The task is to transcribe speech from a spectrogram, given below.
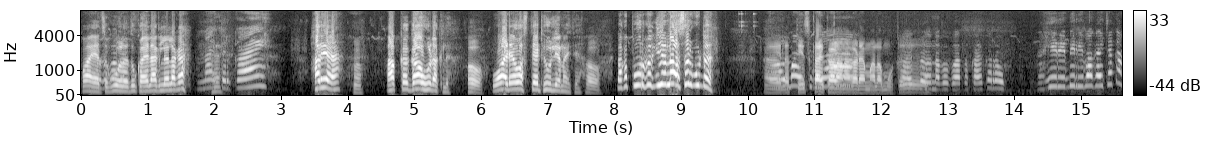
पायाचं गोळ दुखायला लागलेला का? नाहीतर काय? अरे अख्खं गाव हुडाकलं. हो. वाड्या वस्त्या ठेवल्या नाही त्या. हो. लका पोरग गेलं असेल कुठं? तेच काय कळाना गाड्या मला मोठं. ना बाबा आता काय करावं? हिरी बिरी बघायच्या का?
